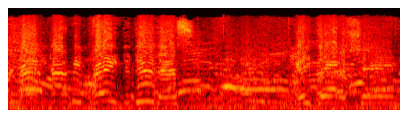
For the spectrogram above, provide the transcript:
You got to be paid to do this. Ain't that a shame?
